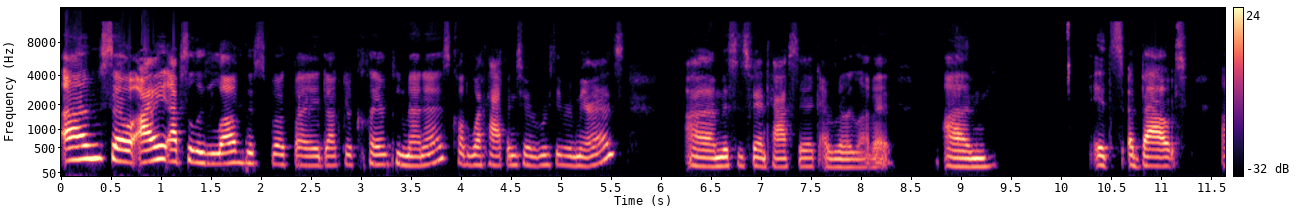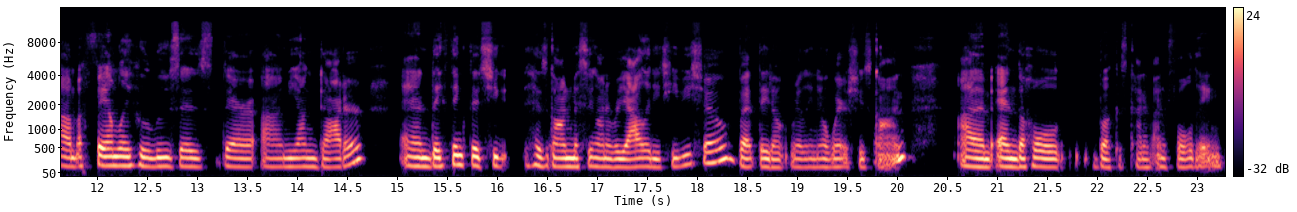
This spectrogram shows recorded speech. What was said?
Um, so I absolutely love this book by Dr. Claire Jimenez called What Happened to Ruthie Ramirez. Um, this is fantastic. I really love it. Um, it's about um, a family who loses their um, young daughter, and they think that she has gone missing on a reality TV show, but they don't really know where she's gone. Um, and the whole book is kind of unfolding,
